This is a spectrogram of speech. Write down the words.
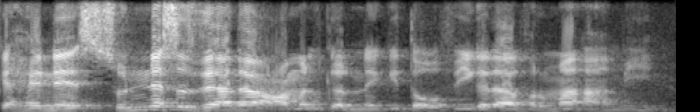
कहने, सुनने से ज़्यादा अमल करने की तोफ़ी अदा फरमा, आमीन।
